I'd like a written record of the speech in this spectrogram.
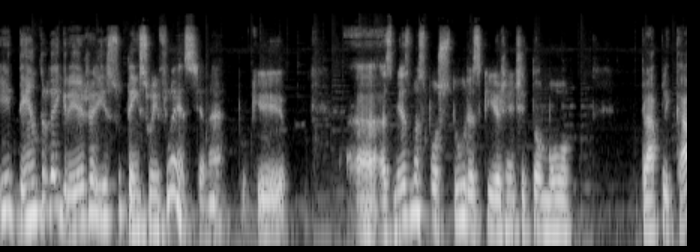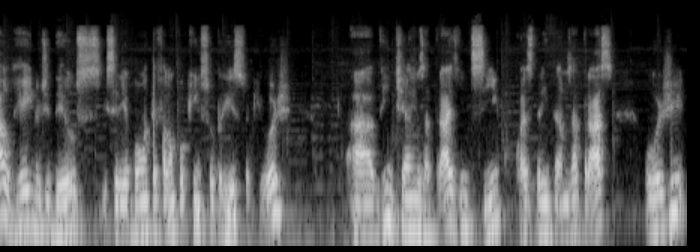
E dentro da igreja isso tem sua influência, né? Porque as mesmas posturas que a gente tomou para aplicar o reino de Deus, e seria bom até falar um pouquinho sobre isso aqui hoje, há 20 anos atrás, 25, quase 30 anos atrás, hoje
